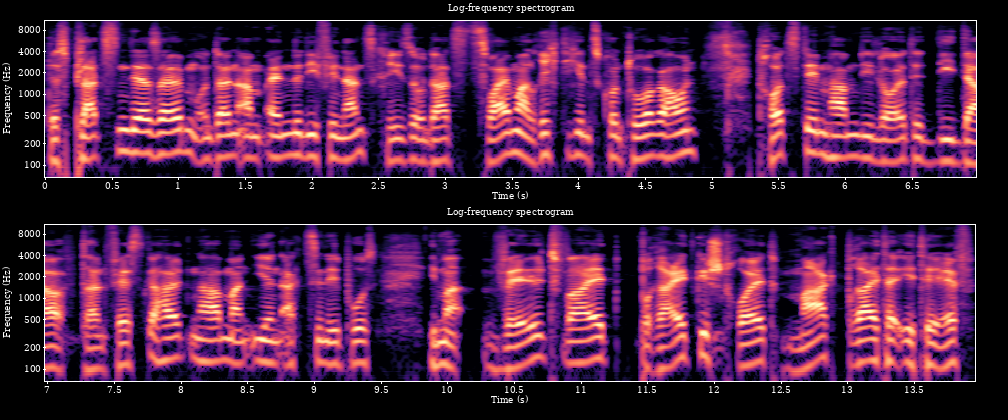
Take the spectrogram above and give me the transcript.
das Platzen derselben und dann am Ende die Finanzkrise und da hat es zweimal richtig ins Kontor gehauen. Trotzdem haben die Leute, die da dran festgehalten haben an ihren Aktiendepots, immer weltweit breit gestreut, marktbreiter ETF,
